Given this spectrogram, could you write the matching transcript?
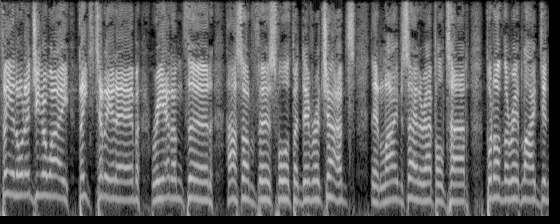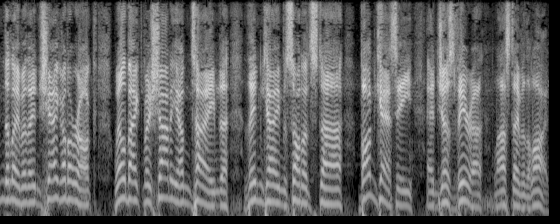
Feyenoord edging away. Beats Tillyanam. Rhiannon third. Hassan first, fourth, but never a chance. Then Lime Soda, Apple Tart, put on the red line, didn't deliver. Then Shag on the rock. Well back, Mashani untamed. Then came Sonnet Star. Boncassi, and Just Vera last over the line.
